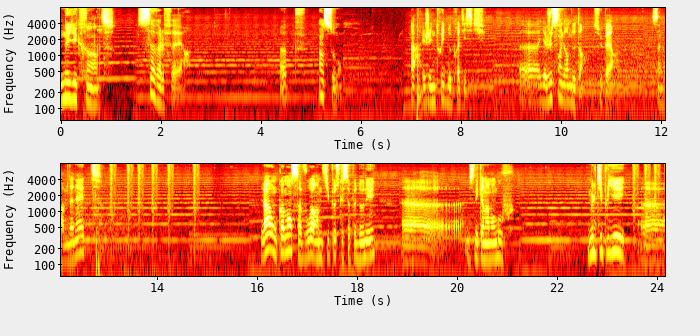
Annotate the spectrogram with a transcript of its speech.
N'ayez crainte, ça va le faire. Hop, un saumon. Ah, et j'ai une truite de prête ici. Euh, il y a juste 5 grammes de thym, super. 5 grammes d'aneth. Là, on commence à voir un petit peu ce que ça peut donner, euh, mais ce n'est qu'un avant-goût. Multiplier, euh,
